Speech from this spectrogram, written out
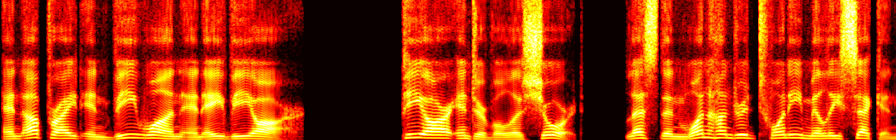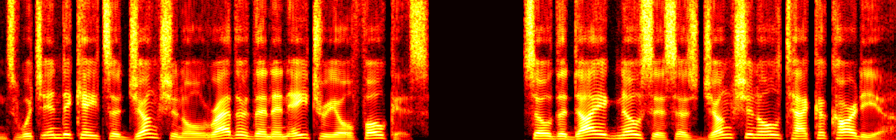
and upright in V1 and AVR. PR interval is short, less than 120 milliseconds which indicates a junctional rather than an atrial focus. So the diagnosis is junctional tachycardia.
